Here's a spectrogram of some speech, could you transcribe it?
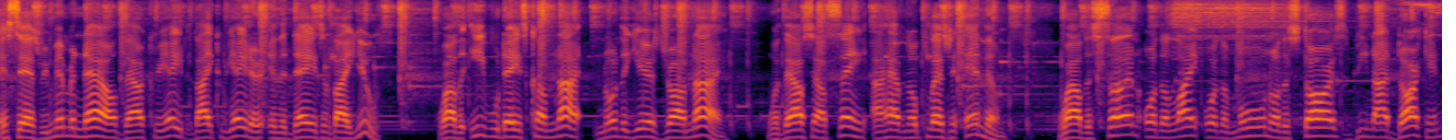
It says, Remember now thou create thy creator in the days of thy youth, while the evil days come not, nor the years draw nigh, when thou shalt say, I have no pleasure in them, while the sun or the light or the moon or the stars be not darkened,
